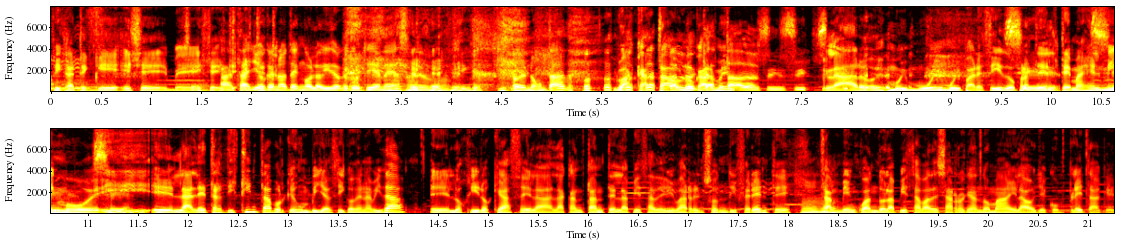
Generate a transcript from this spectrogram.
Fíjate que ese... Este, hasta yo este que no tengo el oído que tú tienes, eh, lo he notado. Lo has captado, ¿no, lo he Carmen? Captado, sí, sí, Claro, es muy, muy, muy parecido. el tema es el mismo y, eh, la letra es distinta porque es un villancico de Navidad. Eh, los giros que hace la, cantante en la pieza de Ibarren son diferentes. También cuando la pieza va desarrollando más y la oye completa, que,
